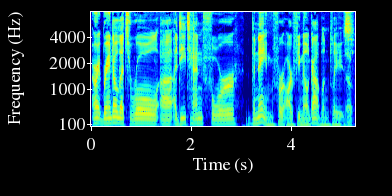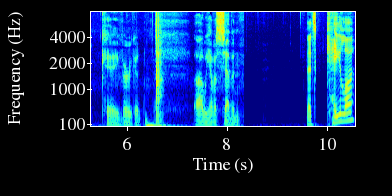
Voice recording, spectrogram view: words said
All right, Brando, let's roll uh, a d10 for the name for our female goblin, please. Okay, very good. Uh, we have a 7. That's Kayla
